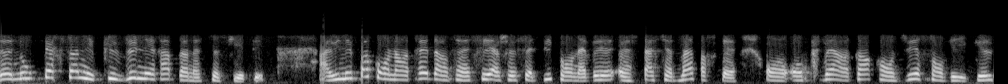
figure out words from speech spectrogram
de nos personnes les plus vulnérables dans la société. À une époque, on entrait dans un CHSLD qu'on avait un stationnement parce qu'on on pouvait encore conduire son véhicule.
